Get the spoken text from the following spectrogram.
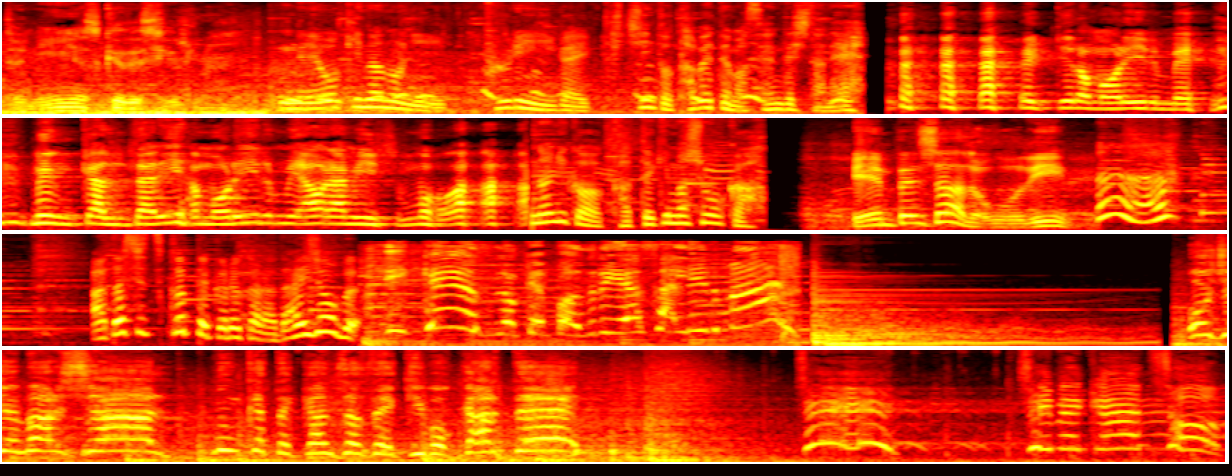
Tenías que decirlo. Quiero morirme. Me encantaría morirme ahora mismo. Bien pensado, Woody. ¿Y qué es lo que podría salir mal? ¡Oye, Marshall! ¿Nunca te cansas de equivocarte? ¡Sí me canso!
